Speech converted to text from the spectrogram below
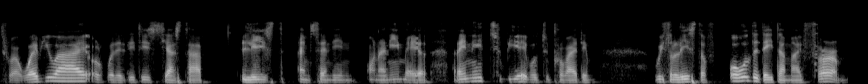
through a web UI or whether it is just a list I'm sending on an email, but I need to be able to provide them with a list of all the data my firm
